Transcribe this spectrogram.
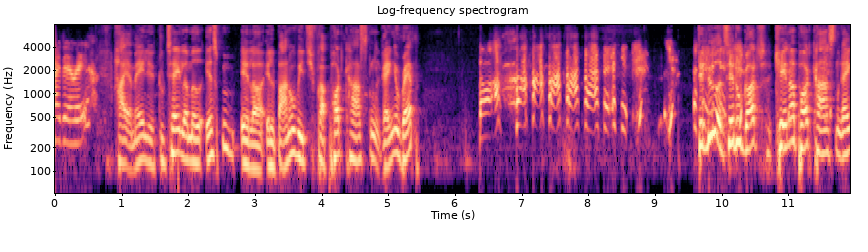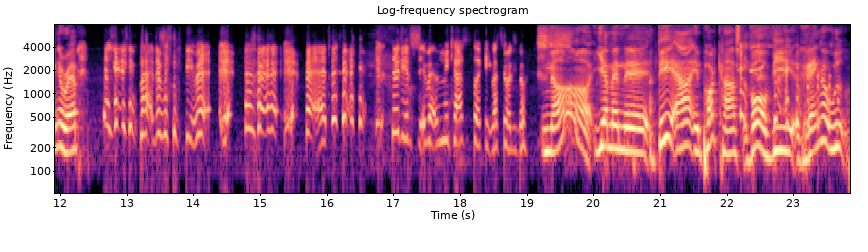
Hej, det er Amalie. Hej Amalie, du taler med Esben eller Elbanovic fra podcasten Ringe Rap. Nå, Det lyder til, at du godt kender podcasten Ringe Rap. nej, det er fordi, hvad, hvad er det? Det er fordi, min kæreste sidder og griner til mig lige nu. Nå, jamen øh, det er en podcast, hvor vi ringer ud,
